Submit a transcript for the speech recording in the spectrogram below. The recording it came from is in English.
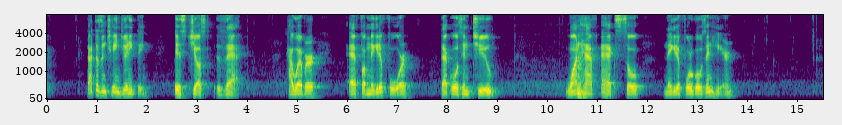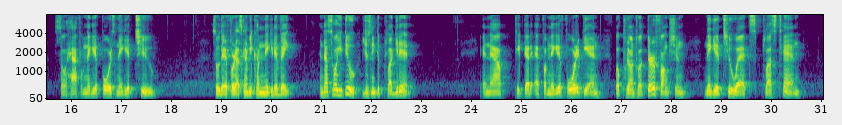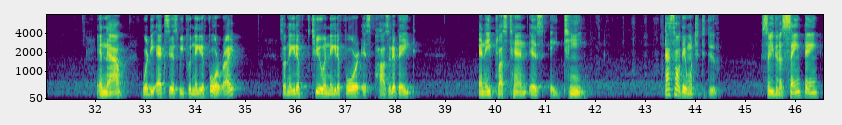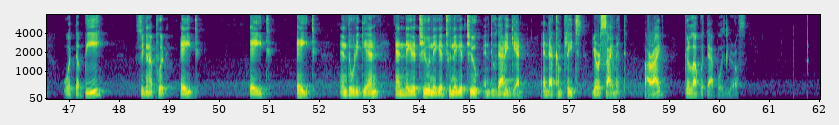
That doesn't change anything. It's just that. However, f of negative 4, that goes into 1 half x, so negative 4 goes in here. So half of negative 4 is negative 2. So therefore that's going to become negative 8. And that's all you do. You just need to plug it in. And now take that f of negative 4 again, but put it onto a third function, negative 2x plus 10. And now, where the x is, we put negative 4, right? So negative 2 and negative 4 is positive 8. And 8 plus 10 is 18. That's all they want you to do. So you do the same thing with the b. So you're going to put 8, 8, 8, and do it again and negative 2, negative 2, negative 2, and do that again. And that completes your assignment. All right? Good luck with that, boys and girls.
